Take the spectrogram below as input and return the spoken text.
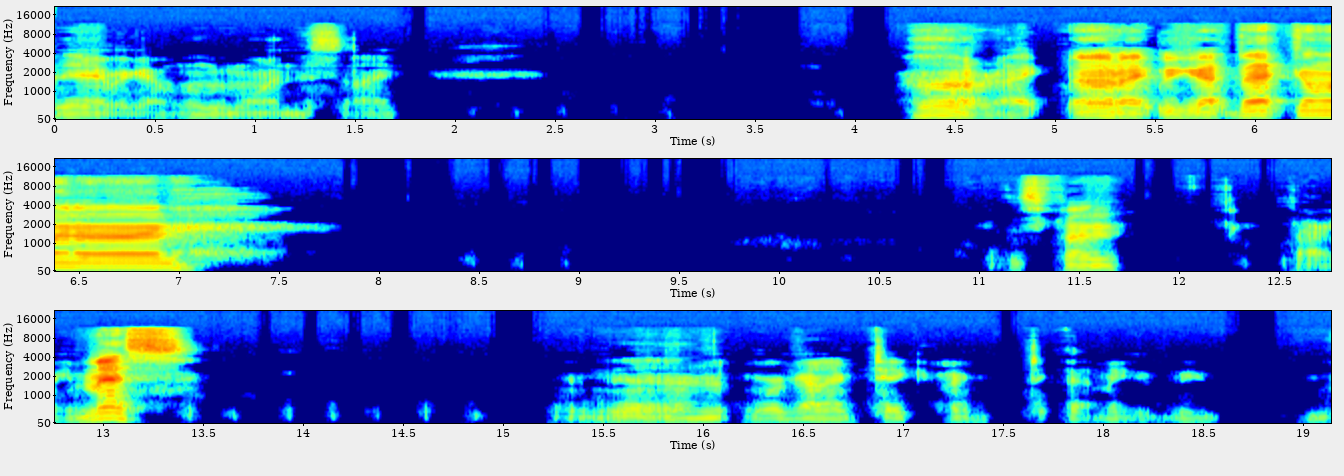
there we go. A little bit more on this side. Alright. Alright, we got that going on. this fun fiery mess. And then we're gonna take uh, take that maybe move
